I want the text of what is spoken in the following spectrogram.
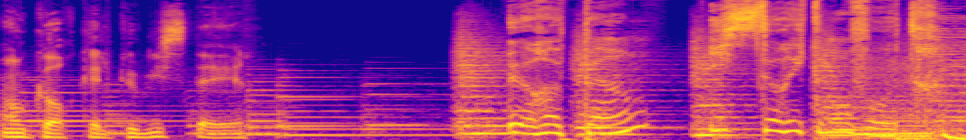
encore quelques mystères. Europe historiquement vôtre.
